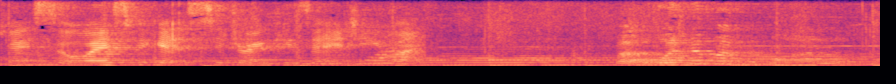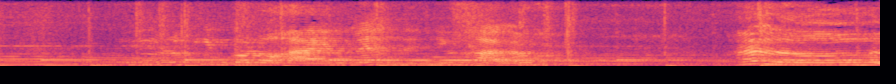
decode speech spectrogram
Jase always forgets to drink his AG1. Buat naman mo halo. You're good I'm and you hello. Hello.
